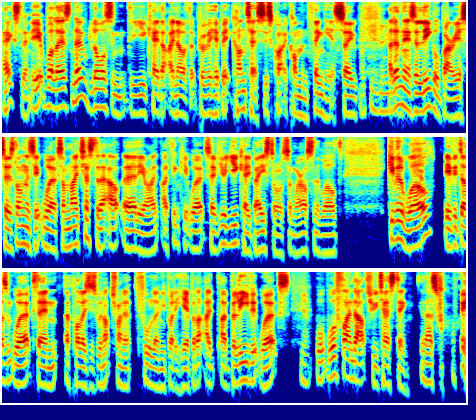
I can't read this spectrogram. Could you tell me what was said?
Excellent. Yeah, well, there's no laws in the UK that I know of that prohibit contests. It's quite a common thing here. So okay, I don't go. think there's a legal barrier. So as long as it works, I mean, I tested it out earlier. I, I think it works. So if you're UK based or somewhere else in the world, give it a whirl. If it doesn't work, then apologies. We're not trying to fool anybody here, but I, I believe it works. Yeah. We'll, we'll find out through testing. And that's what we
